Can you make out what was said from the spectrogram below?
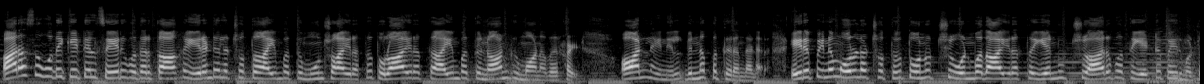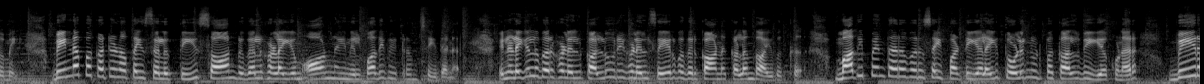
அரசு ஒதுக்கீட்டில் சேருவதற்காக இரண்டு லட்சத்து ஐம்பத்து மூன்றாயிரத்து தொள்ளாயிரத்து ஐம்பத்து நான்கு மாணவர்கள் ஆன்லைனில் விண்ணப்பித்திருந்தனர் இருப்பினும் ஒரு லட்சத்து தொன்னூற்று ஒன்பதாயிரத்து எண்ணூற்று அறுபத்தி எட்டு பேர் மட்டுமே விண்ணப்ப கட்டணத்தை செலுத்தி சான்றிதழ்களையும் ஆன்லைனில் பதிவேற்றம் செய்தனர். இந்நிலையில் இவர்களில் கல்லூரிகளில் சேர்வதற்கான கலந்தாய்வுக்கு மதிப்பெண் தரவரிசை பட்டியலை தொழில்நுட்ப கல்வி இயக்குனர் வீர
